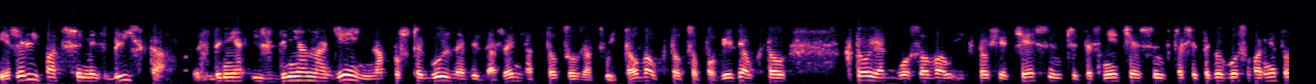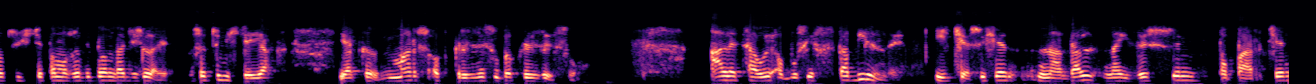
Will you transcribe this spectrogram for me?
Jeżeli patrzymy z bliska, z dnia i z dnia na dzień na poszczególne wydarzenia, kto co zatweetował, kto co powiedział, kto, kto jak głosował i kto się cieszył, czy też nie cieszył w czasie tego głosowania, to oczywiście to może wyglądać źle. Rzeczywiście, jak, jak marsz od kryzysu do kryzysu. Ale cały obóz jest stabilny i cieszy się nadal najwyższym poparciem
